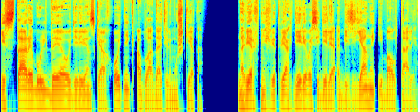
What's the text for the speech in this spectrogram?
и старый бульдео, деревенский охотник, обладатель мушкета. На верхних ветвях дерева сидели обезьяны и болтали.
